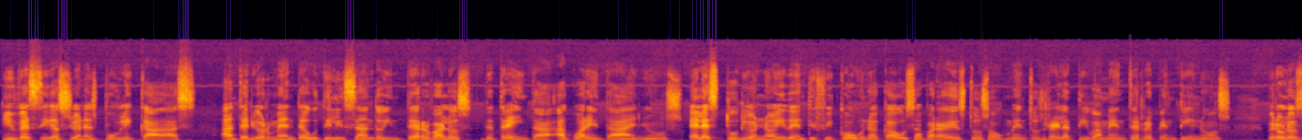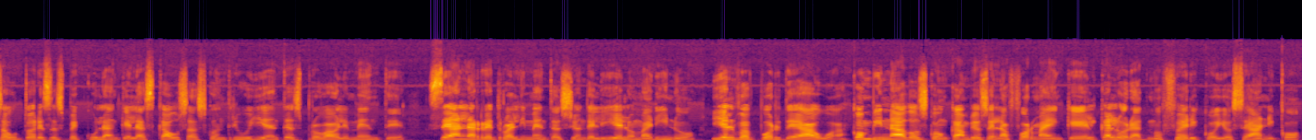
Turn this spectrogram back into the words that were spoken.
investigaciones publicadas anteriormente utilizando intervalos de 30 a 40 años. El estudio no identificó una causa para estos aumentos relativamente repentinos, pero los autores especulan que las causas contribuyentes probablemente sean la retroalimentación del hielo marino y el vapor de agua, combinados con cambios en la forma en que el calor atmosférico y oceánico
